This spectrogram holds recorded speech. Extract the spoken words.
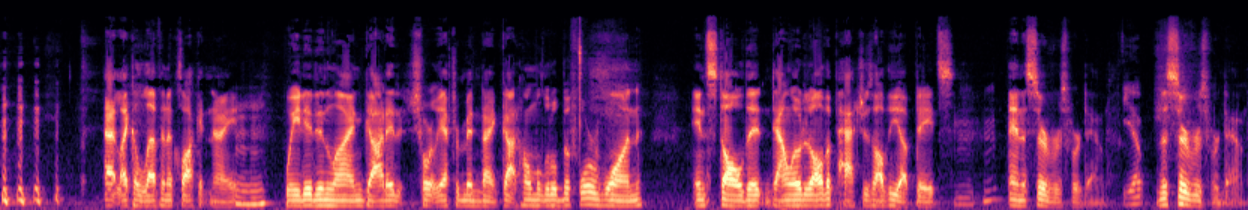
at like 11 o'clock at night, Mhm. waited in line, got it shortly after midnight, got home a little before 1, installed it, downloaded all the patches, all the updates, and the servers were down. Yep. The servers were down.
